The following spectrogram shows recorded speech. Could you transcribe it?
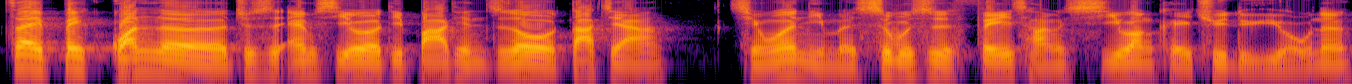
在被关了就是 MCO 的第八天之后，大家请问你们是不是非常希望可以去旅游呢？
